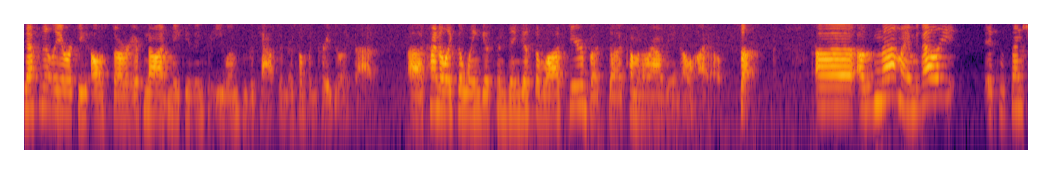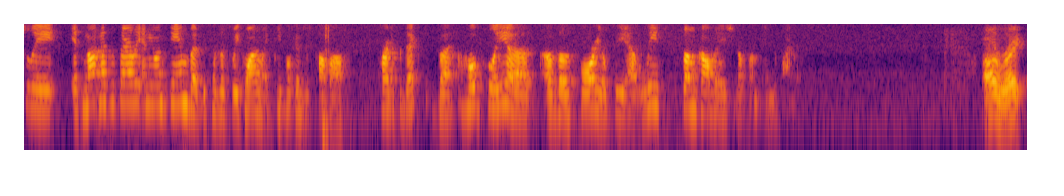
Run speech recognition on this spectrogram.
definitely a rookie all star, if not make it into elims as a captain or something crazy like that. Uh, kind of like the Wingus and Dingus of last year, but uh, coming around in Ohio. So, uh, other than that, Miami Valley, it's essentially, it's not necessarily anyone's game, but because it's week one, like people can just pop off. Hard to predict, but hopefully, uh, of those four, you'll see at least some combination of them in the finals. All right,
